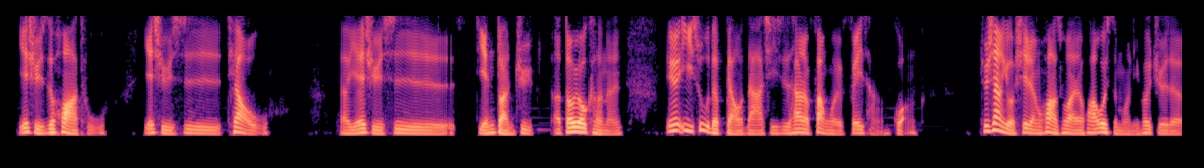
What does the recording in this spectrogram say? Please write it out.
也许是画图，也许是跳舞，呃，也许是演短剧，呃，都有可能。因为艺术的表达其实它的范围非常广，就像有些人画出来的话，为什么你会觉得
